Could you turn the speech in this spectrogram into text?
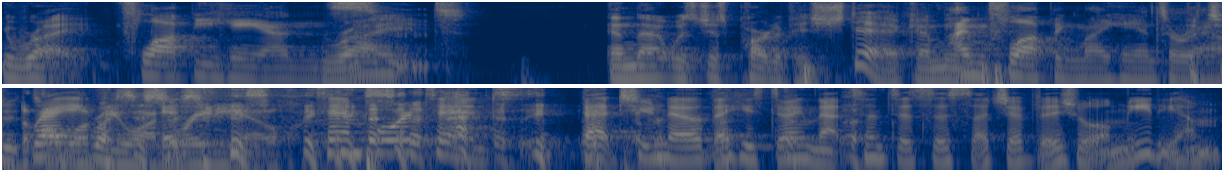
Right. floppy hands. Right. And that was just part of his shtick. I mean, I'm flopping my hands around Right. all of you on It's- radio. it's important that you know that he's doing that since this is such a visual medium.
